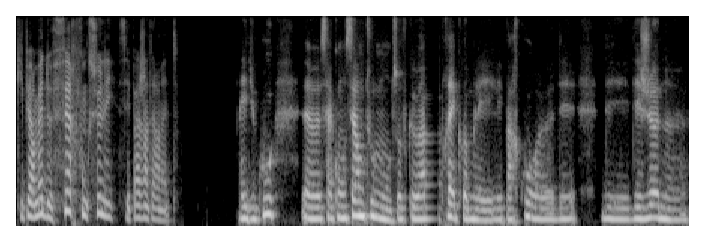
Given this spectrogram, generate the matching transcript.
qui permet de faire fonctionner ces pages Internet. Et du coup, euh, ça concerne tout le monde, sauf que après, comme les, parcours des, jeunes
